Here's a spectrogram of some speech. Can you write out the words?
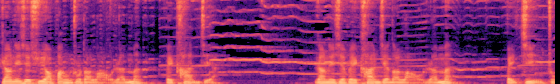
让那些需要帮助的老人们被看见，让那些被看见的老人们被记住。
